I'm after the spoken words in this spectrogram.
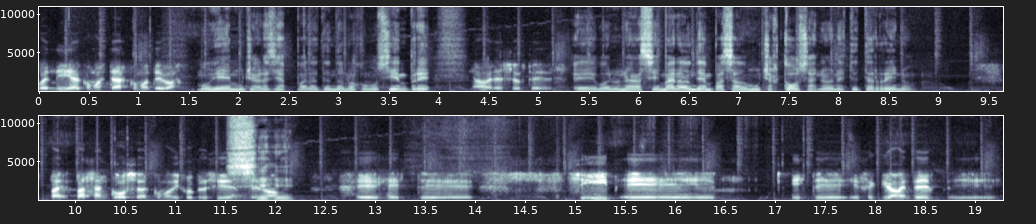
Buen día, ¿cómo estás? ¿Cómo te va? Muy bien, muchas gracias por atendernos como siempre. No, gracias a ustedes. Eh, bueno, una semana donde han pasado muchas cosas ¿no? en este terreno. pasan cosas, como dijo el presidente, sí. ¿no? Eh, este, sí, eh, este, efectivamente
